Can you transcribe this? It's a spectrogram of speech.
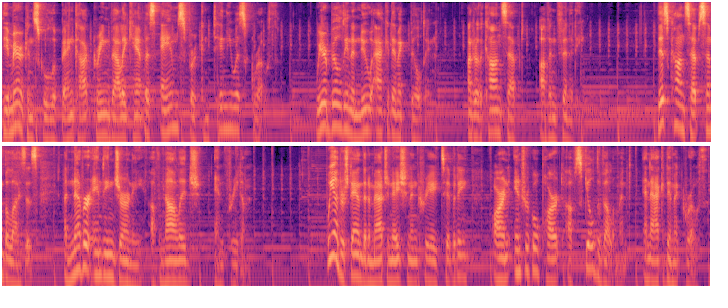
The American School of Bangkok Green Valley campus aims for continuous growth. We are building a new academic building under the concept of infinity. This concept symbolizes a never ending journey of knowledge and freedom. We understand that imagination and creativity are an integral part of skill development and academic growth.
